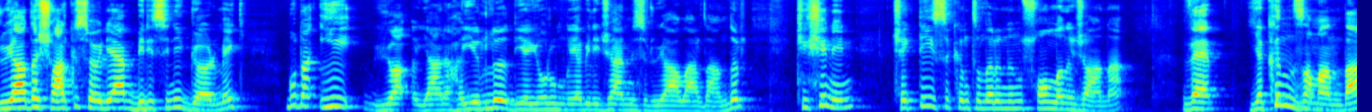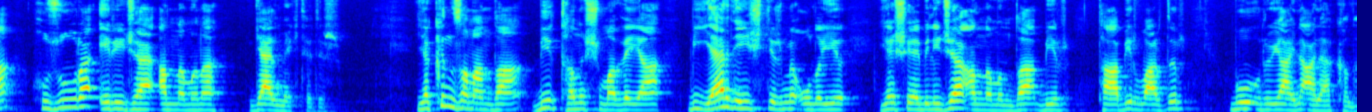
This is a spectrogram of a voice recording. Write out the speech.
Rüyada şarkı söyleyen birisini görmek bu da iyi yani hayırlı diye yorumlayabileceğimiz rüyalardandır. Kişinin çektiği sıkıntılarının sonlanacağına ve yakın zamanda huzura ereceği anlamına gelmektedir yakın zamanda bir tanışma veya bir yer değiştirme olayı yaşayabileceği anlamında bir tabir vardır bu rüya ile alakalı.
